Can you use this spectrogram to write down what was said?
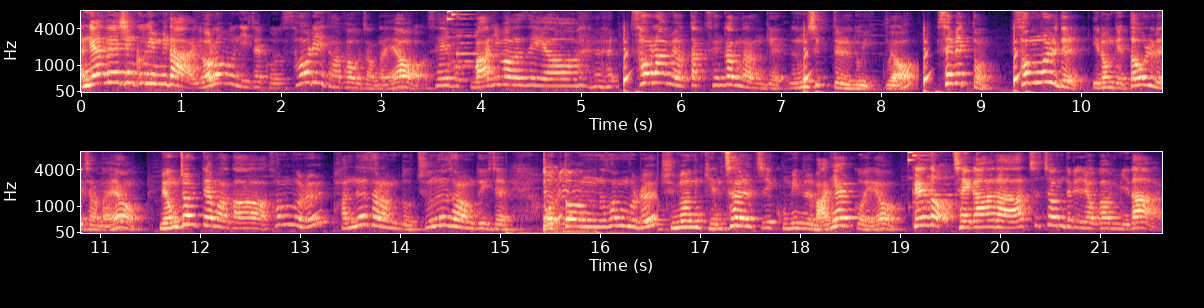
안녕하세요 신쿡입니다. 여러분 이제 곧 설이 다가오잖아요. 새해 복 많이 받으세요. 설하면 딱 생각나는 게 음식들도 있고요. 세뱃돈 선물들 이런 게 떠오르잖아요. 명절 때마다 선물을 받는 사람도 주는 사람도 이제 어떤 선물을 주면 괜찮을지 고민을 많이 할 거예요. 그래서 제가 하나 추천드리려고 합니다.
